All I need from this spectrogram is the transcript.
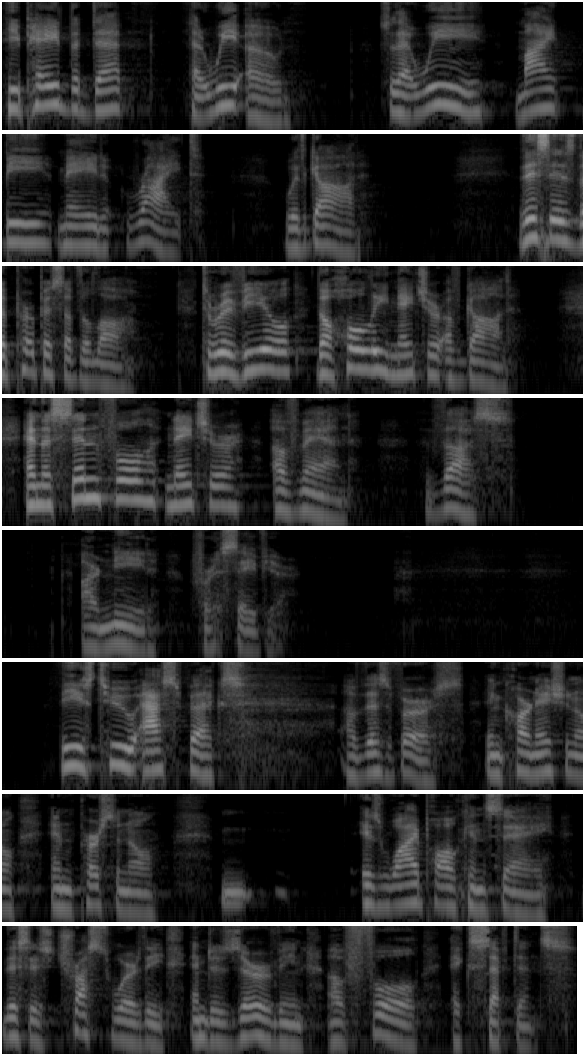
He paid the debt that we owed so that we might be made right with God. This is the purpose of the law to reveal the holy nature of God and the sinful nature of man, thus, our need for a Savior. These two aspects of this verse, incarnational and personal, is why Paul can say this is trustworthy and deserving of full acceptance.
